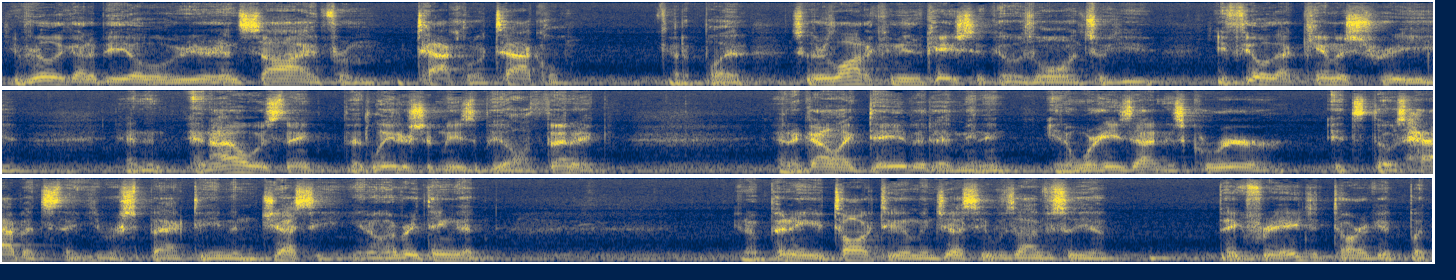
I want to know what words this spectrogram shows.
you really got to be able, you're inside from tackle to tackle, got to play. So there's a lot of communication that goes on. So you you feel that chemistry, and and I always think that leadership needs to be authentic. And a guy like David, I mean, you know, where he's at in his career, it's those habits that you respect. Even Jesse, you know, everything that, you know, Penny, you talk to him, and Jesse was obviously a big free agent target, but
